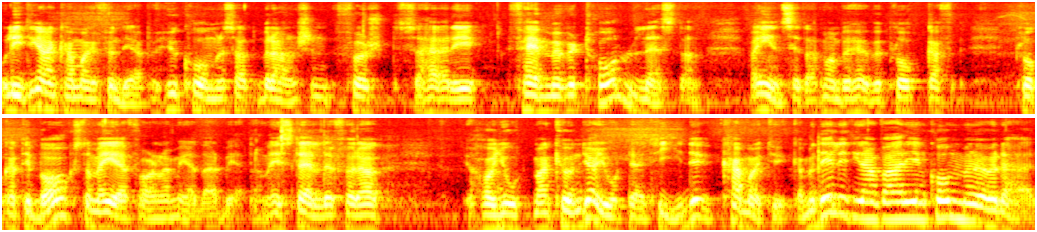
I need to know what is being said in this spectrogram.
Och lite grann kan man ju fundera på hur kommer det sig att branschen först så här i fem över tolv nästan har insett att man behöver plocka, plocka tillbaks de här erfarna medarbetarna istället för att ha gjort, man kunde ju ha gjort det här tidigt kan man ju tycka. Men det är lite grann vargen kommer över det här.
